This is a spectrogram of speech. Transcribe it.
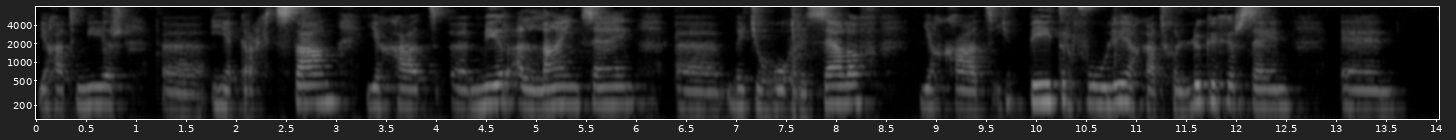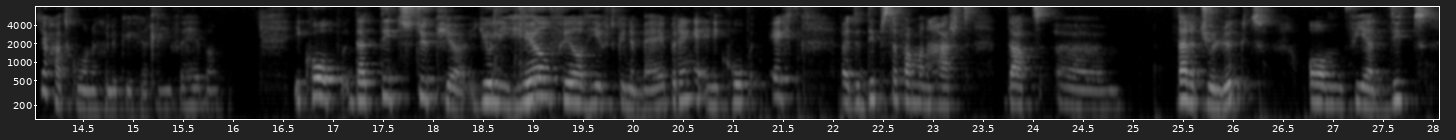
je gaat meer uh, in je kracht staan, je gaat uh, meer aligned zijn met je hogere zelf, je gaat je beter voelen, je gaat gelukkiger zijn en je gaat gewoon een gelukkiger leven hebben. Ik hoop dat dit stukje jullie heel veel heeft kunnen bijbrengen. En ik hoop echt uit de diepste van mijn hart dat, uh, dat het je lukt om via dit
